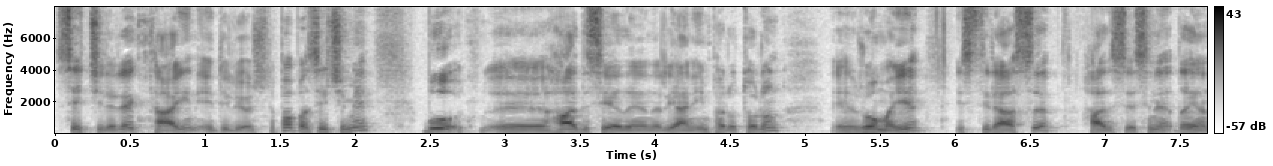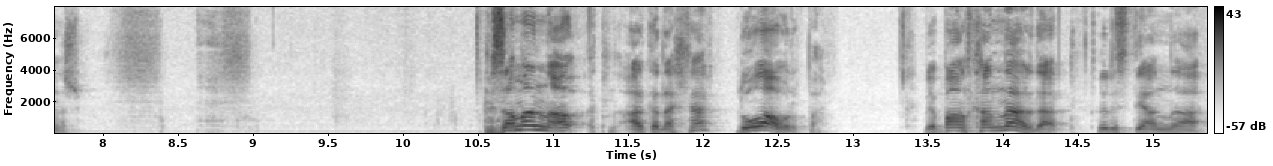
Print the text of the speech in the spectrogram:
seçilerek tayin ediliyor. İşte Papa seçimi bu e, hadiseye dayanır. Yani imparatorun e, Roma'yı istilası hadisesine dayanır. Zamanla arkadaşlar Doğu Avrupa ve Balkanlar da Hristiyanlığa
